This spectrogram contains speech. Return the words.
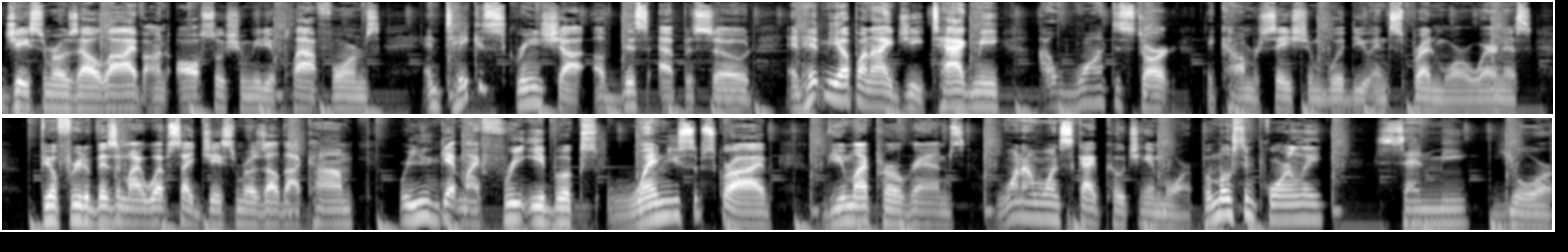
Jason Roselle Live on all social media platforms and take a screenshot of this episode and hit me up on IG. Tag me. I want to start a conversation with you and spread more awareness. Feel free to visit my website, jasonroselle.com, where you can get my free ebooks when you subscribe, view my programs, one on one Skype coaching, and more. But most importantly, send me your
